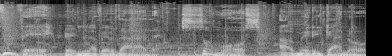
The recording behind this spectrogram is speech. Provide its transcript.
Vive en la verdad. Somos americano.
